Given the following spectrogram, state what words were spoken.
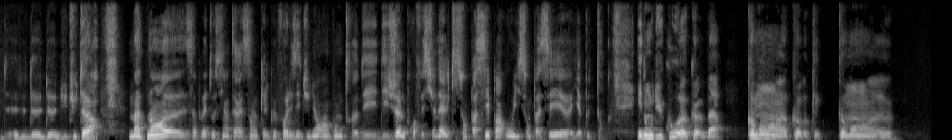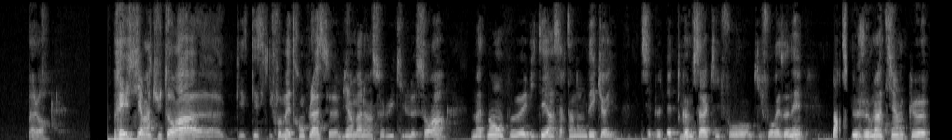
du tuteur. Maintenant, euh, ça peut être aussi intéressant. Quelquefois, les étudiants rencontrent des, jeunes professionnels qui sont passés par où ils sont passés euh, il y a peu de temps. Et donc, du coup, bah, comment, comment alors Réussir un tutorat, euh, qu'est-ce qu'il faut mettre en place euh, Bien malin celui qui le saura. Maintenant, on peut éviter un certain nombre d'écueils. C'est peut-être comme ça qu'il faut, qu'il faut raisonner, parce que je maintiens que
